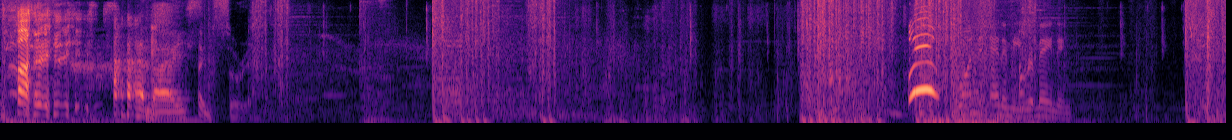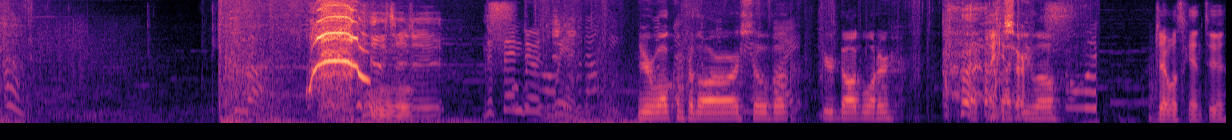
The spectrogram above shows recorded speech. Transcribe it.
nice! nice. I'm sorry. Enemy remaining. GG. Defenders win. You're welcome for the RR Silva. Your dog water. Thank you, sir. Low. Jett was scan too.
